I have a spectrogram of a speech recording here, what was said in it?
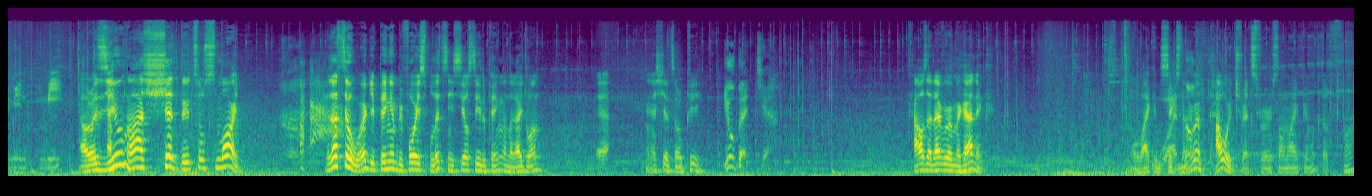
You mean me? Oh, it was you? Ah, shit, dude, so smart. Does that still work? You ping him before he splits and you still see the ping on the right one? Yeah. Yeah, shit's OP. You betcha. How's that ever a mechanic? Oh, like in Why 6 now. We went power treads first on like what the fuck?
